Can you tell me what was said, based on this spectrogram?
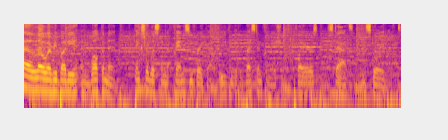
Hello, everybody, and welcome in. Thanks for listening to Fantasy Breakout, where you can get the best information on players, stats, and storylines.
